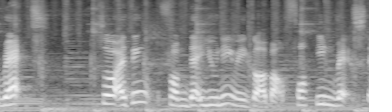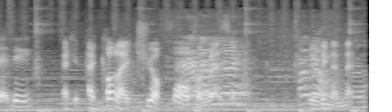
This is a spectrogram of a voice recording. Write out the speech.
rats. So I think from that unit we got about 14 rats that day. I, I caught like three or four of the rats you know, using the net.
